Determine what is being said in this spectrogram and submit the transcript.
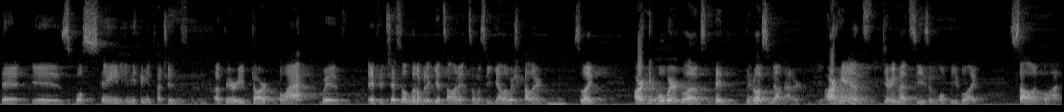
that is will stain anything it touches a very dark black with if it just a little bit gets on it, it's almost a yellowish color. So like our we'll wear gloves. They, the gloves do not matter. Our hands during that season will be like solid black,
